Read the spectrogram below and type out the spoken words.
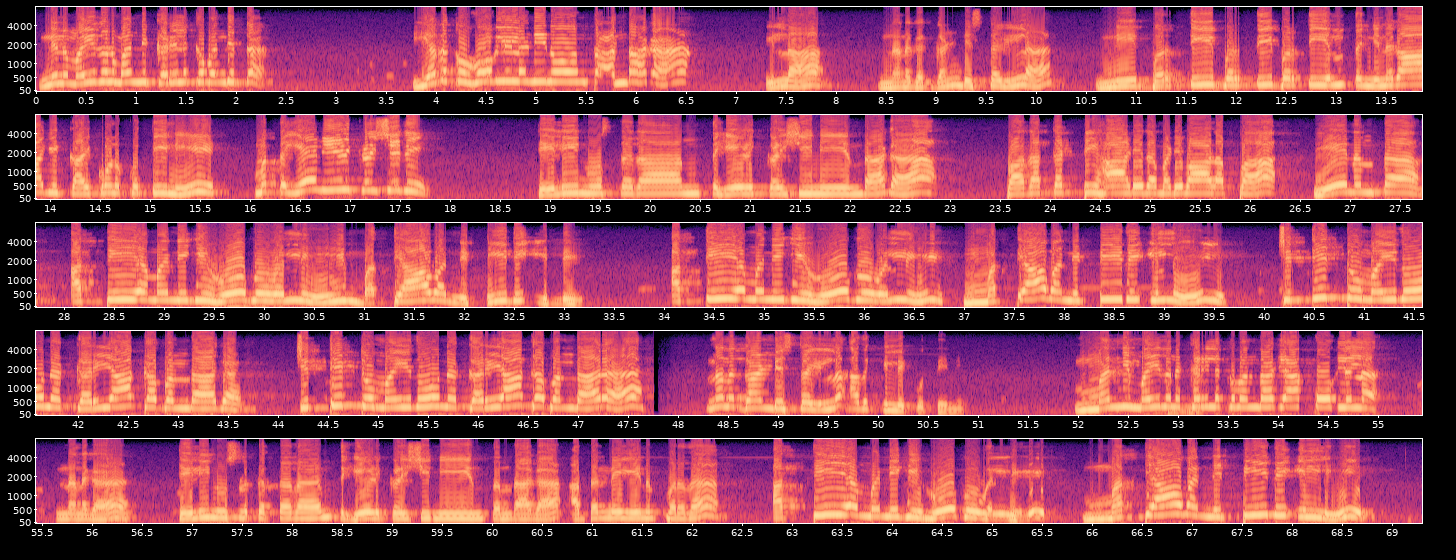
ನಿನ್ನ ಮೈದನ ಮಂದಿ ಕರೀಲಿಕ್ಕೆ ಬಂದಿದ್ದ. ಎದಕ್ಕೆ ಹೋಗ್ಲಿಲ್ಲ ನೀನು ಅಂತ ಅಂದಾಗ ಇಲ್ಲ ನನಗ ಗಂಡ ಇಷ್ಟ ಇಲ್ಲ. ನೀ ಬರ್ತಿ ಬರ್ತಿ ಬರ್ತಿ ಅಂತ ನಿನಗಾಗಿ ಕಾಯ್ಕೊಂಡು ಕೂತೀನಿ. ಮತ್ತೆ ಏನ್ ಹೇಳಿ ಕಳಿಸೀನಿ ತಲಿ ನೋಸ್ತದ ಅಂತ ಹೇಳಿ ಕಳಿಸೀನಿ ಎಂದಾಗ ಪದ ಕಟ್ಟಿ ಹಾಡಿದ ಮಡಿವಾಳಪ್ಪ, ಏನಂತ, ಅತ್ತಿಯ ಮನೆಗೆ ಹೋಗುವಲ್ಲಿ ಮತ್ಯಾವ ನಿಟ್ಟಿದಿ ಇಲ್ಲಿ? ಅತ್ತಿಯ ಮನೆಗೆ ಹೋಗುವಲ್ಲಿ ಮತ್ಯಾವ ನಿಟ್ಟಿದಿ ಇಲ್ಲಿ? ಚಿತ್ತಿಟ್ಟು ಮೈದೂನ ಕರಿಯಾಕ ಬಂದಾಗ ಚಿತ್ತಿಟ್ಟು ಮೈದೂನ ಕರಿಯಾಕ ಬಂದಾರ ನನಗ್ ಗಾಂಡಿಸ್ತ ಇಲ್ಲ, ಅದಕ್ಕೆ ಇಲ್ಲಿ ಕೂತೀನಿ. ಮನ್ನಿ ಮೈದನ ಕರಿಲಕ್ಕ ಬಂದಾಗ ಯಾಕೆ ಹೋಗ್ಲಿಲ್ಲ? ನನಗ ತೆಲಿ ನುಸ್ಲಕತ್ತದ ಅಂತ ಹೇಳಿ ಕಳಿಸಿನಿ ಅಂತಂದಾಗ ಅದನ್ನೇ ಏನಂತ ಬರದ? ಅತ್ತಿಯ ಮನೆಗೆ ಹೋಗುವಲ್ಲಿ ಮತ್ಯಾವ ನಿಟ್ಟಿದೆ ಇಲ್ಲಿ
